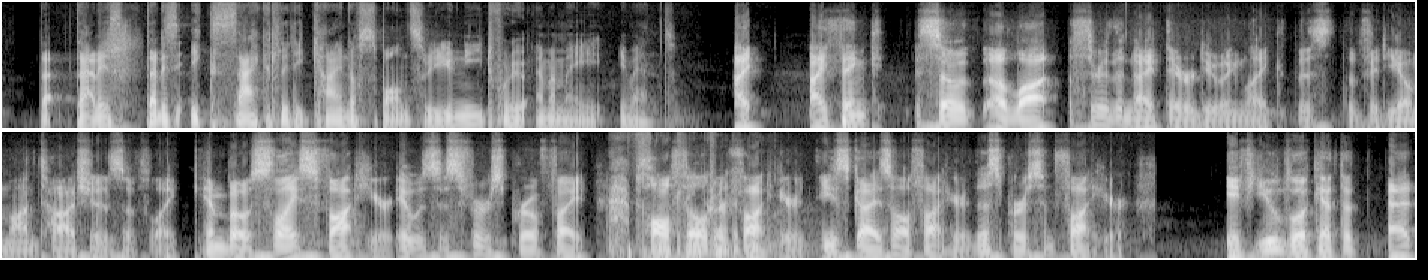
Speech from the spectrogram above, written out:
that that is that is exactly the kind of sponsor you need for your MMA event. I I think so a lot through the night they were doing like this the video montages of like Kimbo Slice fought here. It was his first pro fight. Paul Absolutely Felder incredible. fought here. These guys all fought here. This person fought here. If you look at the at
